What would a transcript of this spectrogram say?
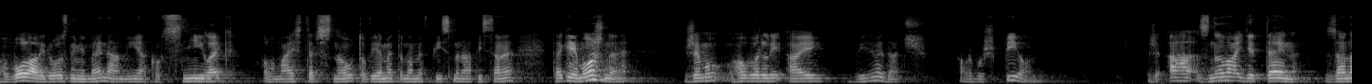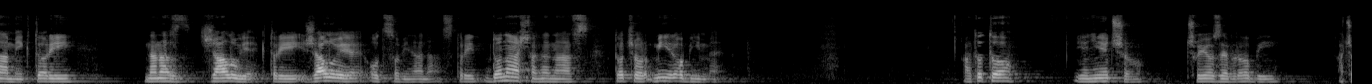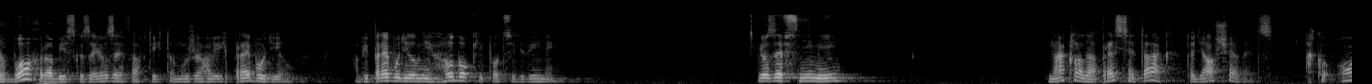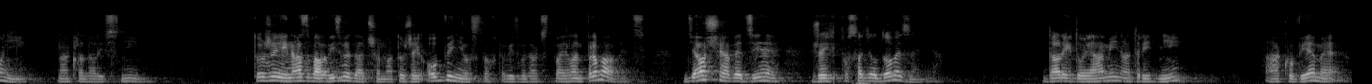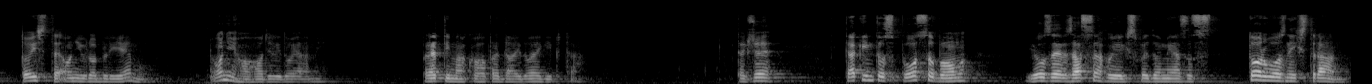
ho volali rôznymi menami, ako Snílek alebo majster snov, to vieme, to máme v písme napísané, tak je možné, že mu hovorili aj vyzvedač alebo špion že aha, znova ide ten za nami, ktorý na nás žaluje, ktorý žaluje Otcovi na nás, ktorý donáša na nás to, čo my robíme. A toto je niečo, čo Jozef robí a čo Boh robí skrze Jozefa v týchto mužoch, aby ich prebudil, aby prebudil v nich hlboký pocit viny. Jozef s nimi nakladá presne tak, to je ďalšia vec, ako oni nakladali s ním. To, že ich nazval vyzvedačom a to, že ich obvinil z tohto vyzvedačstva, je len prvá vec. Ďalšia vec je, že ich posadil do väzenia. Dal ich do jamy na tri dni a ako vieme, to isté oni urobili jemu. Oni ho hodili do jamy. Predtým, ako ho predali do Egypta. Takže takýmto spôsobom Jozef zasahuje ich svedomia 100 rôznych strán.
